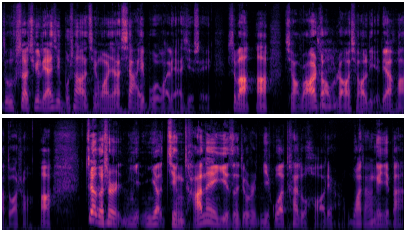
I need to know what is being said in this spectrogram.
就社区联系不上的情况下，下一步我联系谁是吧？啊，小王找不着，小李电话多少啊？这个事儿你你要警察那意思就是你给我态度好点儿，我能给你办。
